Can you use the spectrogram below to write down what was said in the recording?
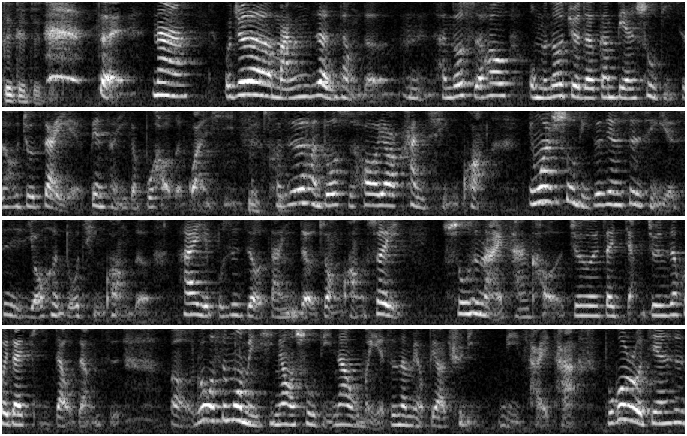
对对对对。对，那。我觉得蛮认同的，嗯，很多时候我们都觉得跟别人树敌之后就再也变成一个不好的关系，可是很多时候要看情况，因为树敌这件事情也是有很多情况的，它也不是只有单一的状况，所以书是拿来参考的，就会在讲，就是会在提到这样子。呃，如果是莫名其妙的树敌，那我们也真的没有必要去理理睬他。不过如果今天是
